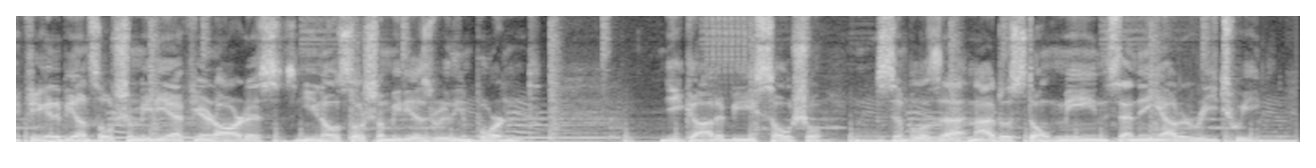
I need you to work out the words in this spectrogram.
if you're gonna be on social media, if you're an artist, you know social media is really important. You gotta be social. Simple as that. And I just don't mean sending out a retweet.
